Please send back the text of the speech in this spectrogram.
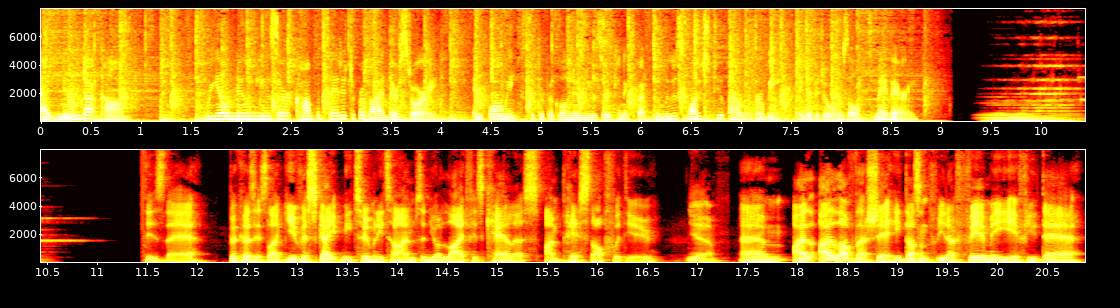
at Noom.com. Real Noom user compensated to provide their story. In four weeks, the typical Noom user can expect to lose one to two pounds per week. Individual results may vary. is there because it's like you've escaped me too many times and your life is careless. I'm pissed off with you. Yeah. Um, I I love that shit. He doesn't, you know, fear me if you dare,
